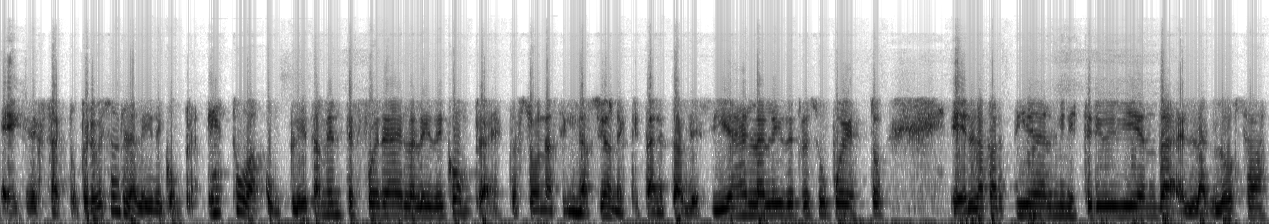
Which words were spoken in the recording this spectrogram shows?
eh, exacto, pero eso es la ley de compra. Esto va completamente fuera de la ley de compra. Estas son asignaciones que están establecidas en la ley de presupuesto, en la partida del Ministerio de Vivienda, en la glosa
